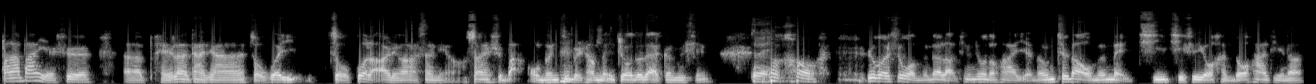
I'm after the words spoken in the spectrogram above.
巴拉巴也是呃陪了大家走过一走过了二零二三年啊，算是吧。我们基本上每周都在更新。对。然后，如果是我们的老听众的话，也能知道我们每期其实有很多话题呢，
